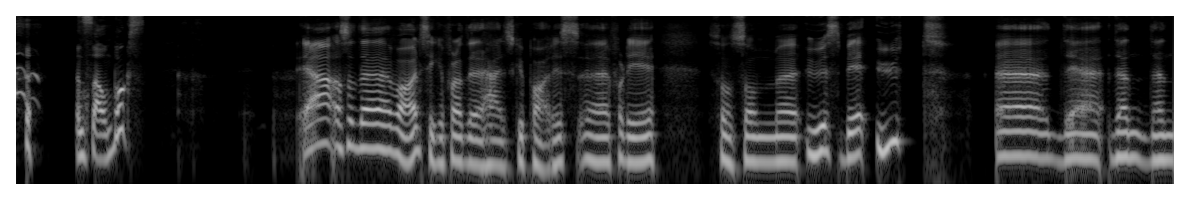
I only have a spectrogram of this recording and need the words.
en soundbox? Ja, altså, det var sikkert for at det her skulle pares, uh, fordi sånn som uh, USB ut eh, det, den, den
